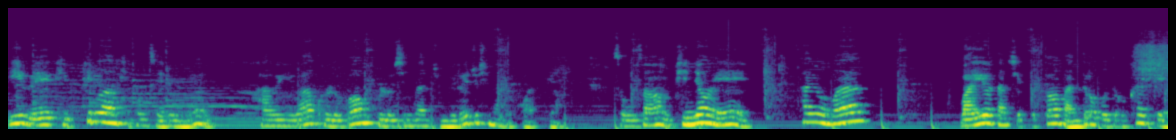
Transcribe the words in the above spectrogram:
이 외에 기- 필요한 기본 재료는 가위와 글루건, 글루신단 준비를 해주시면 될 것 같아요. 그래서 우선 비녀에 사용할 와이어 장식부터 만들어 보도록 할게요.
